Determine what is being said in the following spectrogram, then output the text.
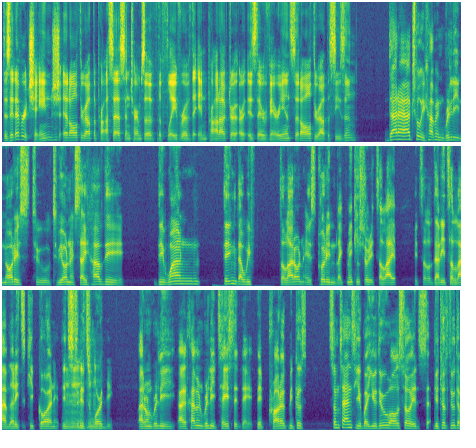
Does it ever change at all throughout the process in terms of the flavor of the end product, or, or is there variance at all throughout the season? That I actually haven't really noticed. To to be honest, I have the the one thing that we've a lot on is putting like making sure it's alive. It's a, that it's alive. That it's keep going. It's mm-hmm, it's mm-hmm. working. I don't really. I haven't really tasted the the product because sometimes you what you do also it's you just do the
